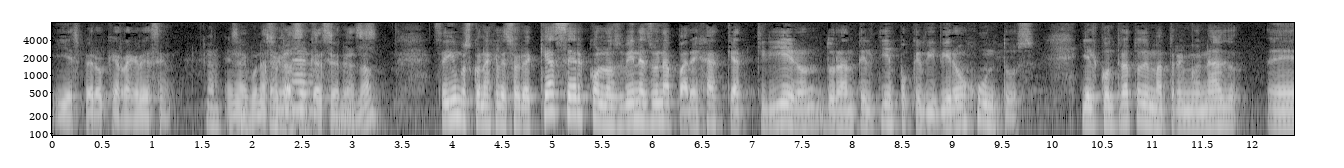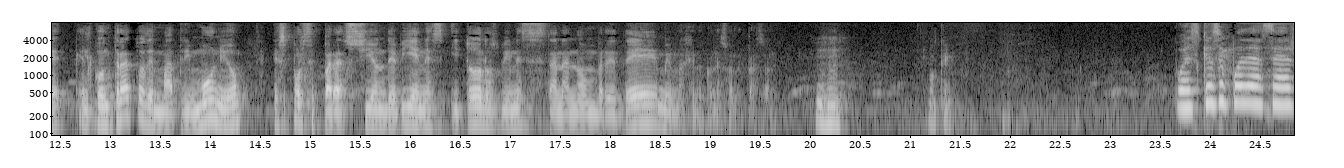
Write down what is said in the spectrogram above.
y espero que regresen Claro en sí. algunas otras ocasiones, ¿no? Seguimos con Ángeles Soria. ¿Qué hacer con los bienes de una pareja que adquirieron durante el tiempo que vivieron juntos y el contrato de matrimonial, eh, el contrato de matrimonio es por separación de bienes y todos los bienes están a nombre de, me imagino que una sola persona. Ok. Pues, ¿qué se puede hacer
